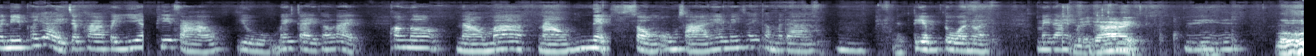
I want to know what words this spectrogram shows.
วันนี้พ่อใหญ่จะพาไปเยี่ยมพี่สาวอยู่ไม่ไกลเท่าไหร่ ข้างนอกหนาวมาก หนาวเหน็บสององศาเนี่ยไม่ใช่ธรรมดา อืมเดี๋ยวเตรียมตัวหน่อย ไม่ได้ไม่ได้นี่โอ้โห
